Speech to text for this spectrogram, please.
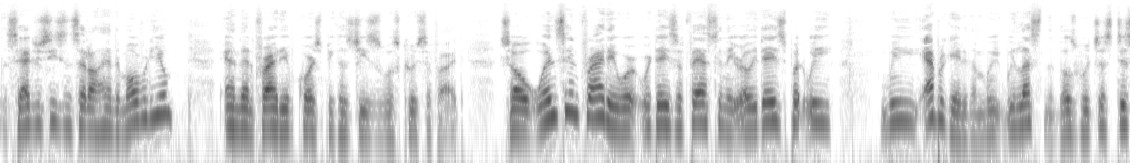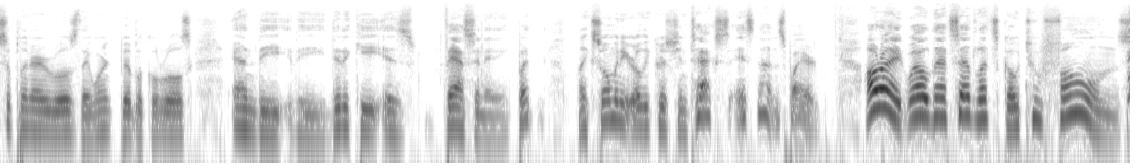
the Sadducees and said, "I'll hand him over to you." and then Friday, of course, because Jesus was crucified. So Wednesday and Friday were, were days of fast in the early days, but we we abrogated them. We, we lessened them. Those were just disciplinary rules. They weren't biblical rules. And the, the Didache is fascinating. But like so many early Christian texts, it's not inspired. All right. Well, that said, let's go to phones.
